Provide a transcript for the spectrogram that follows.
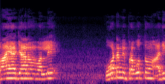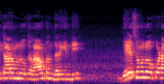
మాయాజాలం వల్లే కూటమి ప్రభుత్వం అధికారంలోకి రావటం జరిగింది. దేశంలో కూడా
